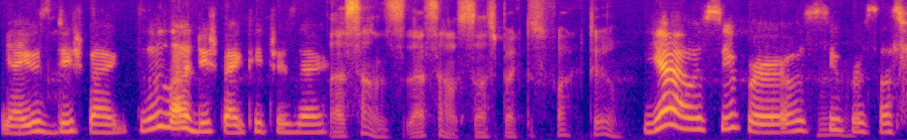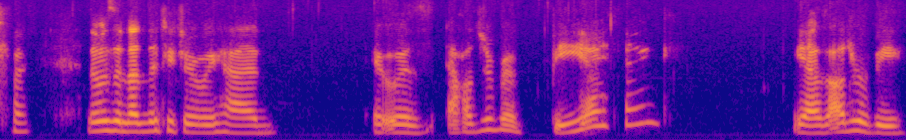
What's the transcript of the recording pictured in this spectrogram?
Yeah, he was douchebag. There was a lot of douchebag teachers there. That sounds that sounds suspect as fuck too. Yeah, it was super. It was Hmm. super suspect. There was another teacher we had. It was algebra B, I think. Yeah, it was algebra B,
